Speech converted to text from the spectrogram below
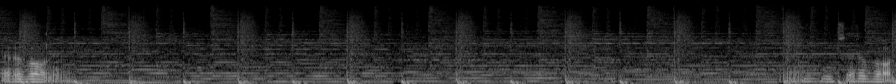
Czerwony. Czerwony.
